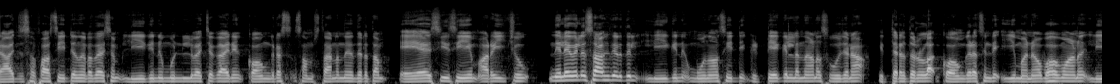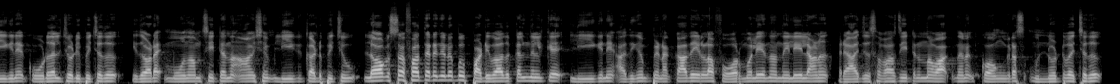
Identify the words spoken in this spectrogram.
രാജ്യസഭാ സീറ്റ് നിർദ്ദേശം ലീഗിന് മുന്നിൽ വെച്ച കാര്യം കോൺഗ്രസ് സംസ്ഥാന നേതൃത്വം എ ഐ സി സിയും അറിയിച്ചു. നിലവിലെ സാഹചര്യത്തിൽ ലീഗിന് മൂന്നാം സീറ്റ് കിട്ടിയേക്കില്ലെന്നാണ് സൂചന. ഇത്തരത്തിലുള്ള കോൺഗ്രസിന്റെ ഈ മനോഭാവമാണ് ലീഗിനെ കൂടുതൽ ചൊടിപ്പിച്ചത്. ഇതോടെ മൂന്നാം സീറ്റ് എന്ന ആവശ്യം ലീഗ് കടുപ്പിച്ചു. ലോക്സഭാ തെരഞ്ഞെടുപ്പ് പടിവാതുക്കൽ നിൽക്കെ ലീഗിനെ അധികം പിണക്കാതെയുള്ള ഫോർമുല എന്ന നിലയിലാണ് രാജ്യസഭാ സീറ്റ് എന്ന വാഗ്ദാനം കോൺഗ്രസ് മുന്നോട്ട് വെച്ചത്.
